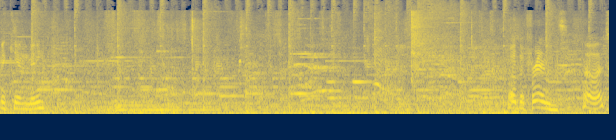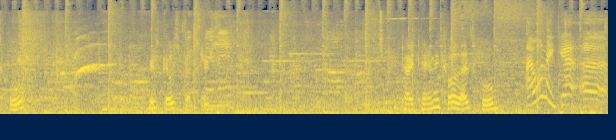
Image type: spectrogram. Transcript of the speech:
Mickey and Minnie. Oh, the friends. Oh, that's cool. Here's Ghostbusters. Titanic. Oh, that's cool. I want to get a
